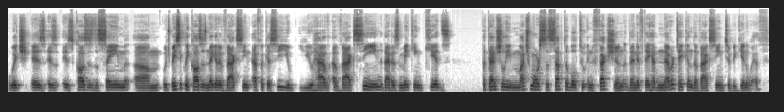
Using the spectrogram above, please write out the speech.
which is is is causes the same, um, which basically causes negative vaccine efficacy. You you have a vaccine that is making kids potentially much more susceptible to infection than if they had never taken the vaccine to begin with.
